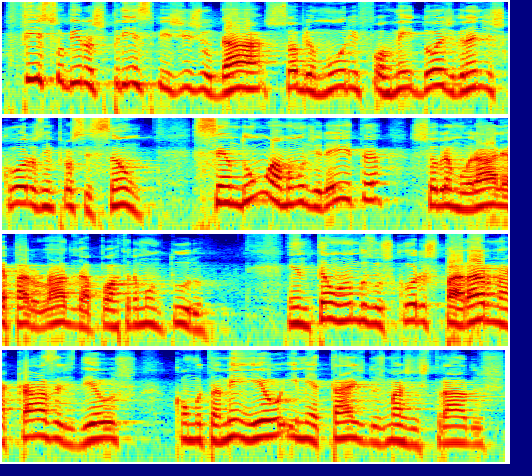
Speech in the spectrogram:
fiz subir os príncipes de Judá sobre o muro e formei dois grandes coros em procissão, sendo um à mão direita sobre a muralha para o lado da porta do monturo. Então ambos os coros pararam na casa de Deus, como também eu e metade dos magistrados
